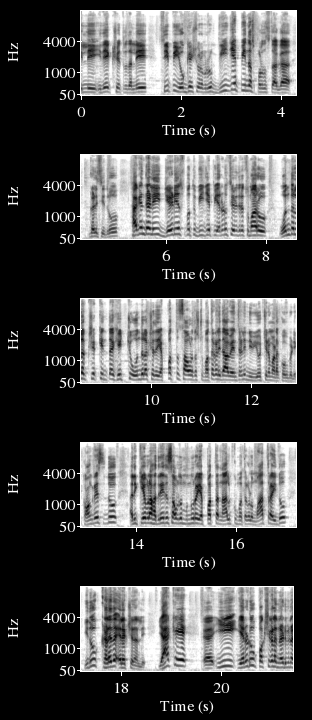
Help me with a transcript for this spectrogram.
ಇಲ್ಲಿ ಇದೇ ಕ್ಷೇತ್ರದಲ್ಲಿ ಸಿ ಪಿ ಯೋಗೇಶ್ವರ್ ಅವರು ಬಿ ಜೆ ಪಿಯಿಂದ ಸ್ಪರ್ಧಿಸಿದಾಗ ಗಳಿಸಿದ್ರು. ಹಾಗೆಂತೇಳಿ ಜೆ ಡಿ ಎಸ್ ಮತ್ತು ಬಿಜೆಪಿ ಎರಡು ಸೇರಿದರೆ ಸುಮಾರು ಒಂದು ಲಕ್ಷಕ್ಕಿಂತ ಹೆಚ್ಚು, ಒಂದು ಲಕ್ಷದ ಎಪ್ಪತ್ತು ಸಾವಿರದಷ್ಟು ಮತಗಳಿದಾವೆ ಅಂತೇಳಿ ನೀವು ಯೋಚನೆ ಮಾಡಕ್ಕೆ ಹೋಗ್ಬೇಡಿ. ಕಾಂಗ್ರೆಸ್ದು ಅಲ್ಲಿ ಕೇವಲ ಹದಿನೈದು ಸಾವಿರದ ಮುನ್ನೂರ ಎಪ್ಪತ್ತ ನಾಲ್ಕು ಮತಗಳು ಮಾತ್ರ ಇದು ಇದು ಕಳೆದ ಎಲೆಕ್ಷನಲ್ಲಿ ಯಾಕೆ ಈ ಎರಡೂ ಪಕ್ಷಗಳ ನಡುವಿನ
